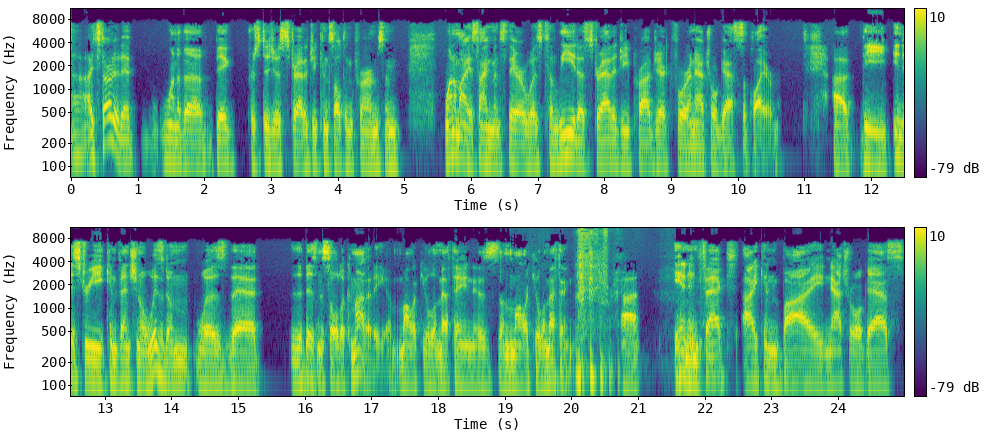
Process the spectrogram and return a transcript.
Uh, I started at one of the big prestigious strategy consulting firms and one of my assignments there was to lead a strategy project for a natural gas supplier. Uh, the industry conventional wisdom was that the business sold a commodity. A molecule of methane is a molecule of methane. uh, and in fact, I can buy natural gas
